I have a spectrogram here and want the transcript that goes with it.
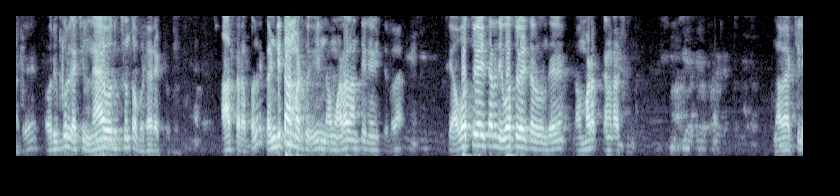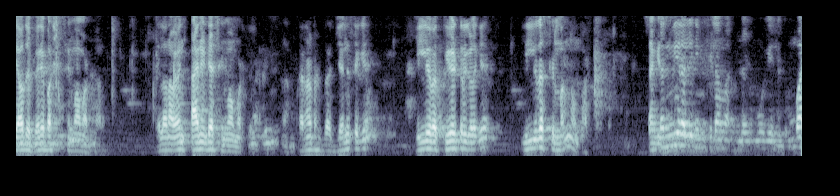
ಆದ್ರೆ ಅವ್ರಿಬ್ಬರಿಗೆ ಆ್ಯಕ್ಚುಲಿ ನ್ಯಾಯ ಒದಗಿಸಂತ ಒಬ್ಬ ಡೈರೆಕ್ಟರ್ ಆ ತರ ಬಂದ್ರೆ ಖಂಡಿತ ಮಾಡ್ತೀವಿ. ಇನ್ನು ನಾವು ಮಾಡಲ್ಲ ಅಂತ ಏನು ಹೇಳ್ತಿರಲ್ಲ. ಅವತ್ತು ಹೇಳ್ತಾ ಇರೋದು ಇವತ್ತು ಹೇಳ್ತಾ ಇರೋದು ಒಂದೇ ನಾವು ಮಾಡೋದು ಕನ್ನಡ ಸಿನಿಮಾ. ನಾವು ಆ್ಯಕ್ಚುಲಿ ಯಾವುದೇ ಬೇರೆ ಭಾಷೆ ಸಿನಿಮಾ ಮಾಡ್ತಾರೆ. ಇಲ್ಲ ನಾವೇನು ಪ್ಯಾನ್ ಇಂಡಿಯಾ ಸಿನಿಮಾ ಮಾಡ್ತೀವಿ. ನಾವು ಕರ್ನಾಟಕದ ಜನತೆಗೆ ಇಲ್ಲಿರೋ ಥಿಯೇಟರ್ಗಳಿಗೆ ಇಲ್ಲಿರೋ ಸಿನಿಮಾ ನಾವು ಮಾಡ್ತೀವಿ. ಸಂಗೀತ. ನಿಮ್ಮ ಫಿಲಮ್ ಮೂವಿಯಲ್ಲಿ ತುಂಬಾ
